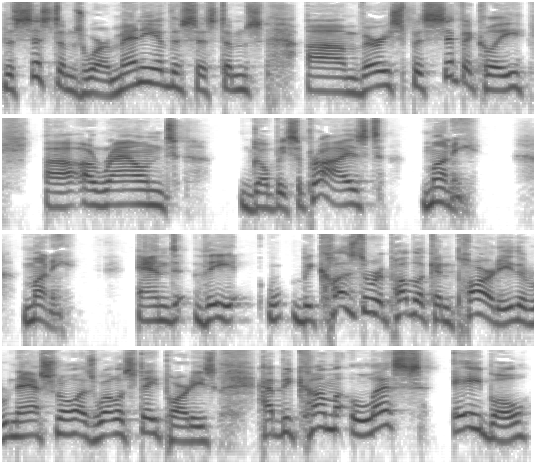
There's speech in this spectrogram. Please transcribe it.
the systems were. Many of the systems, um, very specifically uh, around, don't be surprised, money money. And the because the Republican Party, the national as well as state parties, have become less able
